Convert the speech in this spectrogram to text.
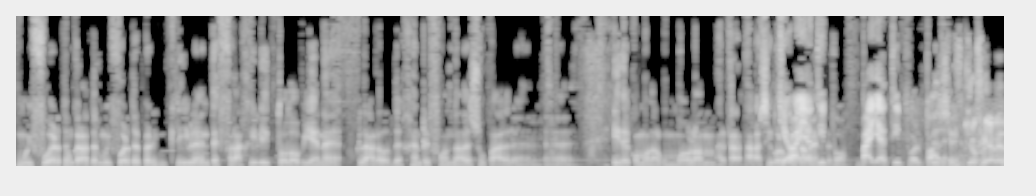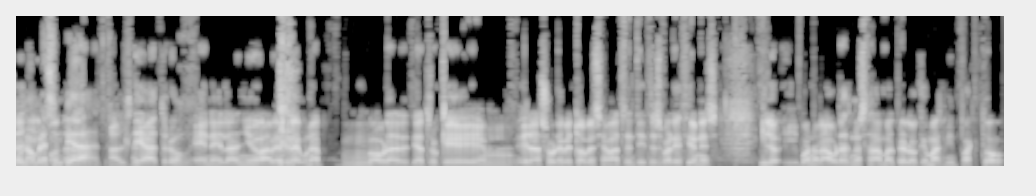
muy fuerte, un carácter muy fuerte, pero increíblemente frágil y todo viene, claro, de Henry Fonda, de su padre eh, y de cómo de algún modo lo maltrataba Que psicológicamente. vaya tipo, vaya tipo el padre. Sí, sí. Yo fui a ver un a hombre sin piedad. al teatro en el año, a ver, una mm, obra de teatro que mm, era sobre Beethoven, se llamaba 33 variaciones, y, lo- y, bueno, la obra no estaba mal, pero lo que más me impactó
